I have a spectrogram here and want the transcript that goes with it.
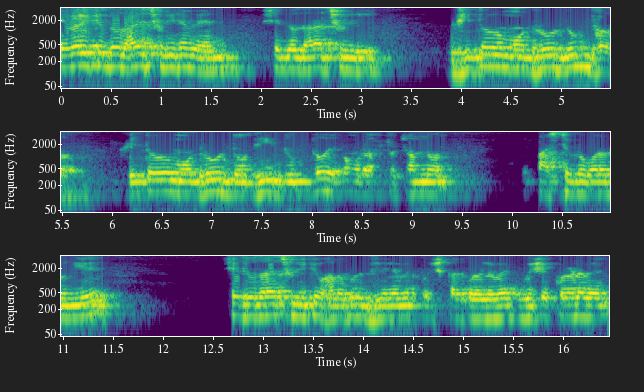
এবার একটি দোধারে ছুরি নেবেন। সে দোধারা ছুরি। ঘৃত, মধু, দুগ্ধ। ঘৃত, মধু, দধি, দুগ্ধ এবং রক্তচন্দন। পাঁচটি উপকরণ দিয়ে সে দোধারা ছুরিকে ভালো করে ধুয়ে নেবেন, পরিষ্কার করে নেবেন, অভিষেক করে নেবেন।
